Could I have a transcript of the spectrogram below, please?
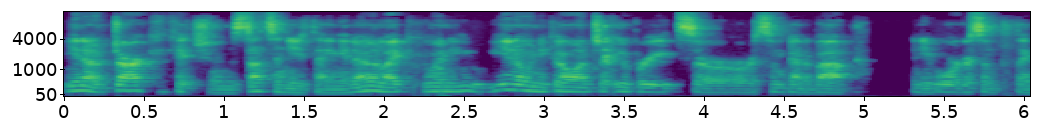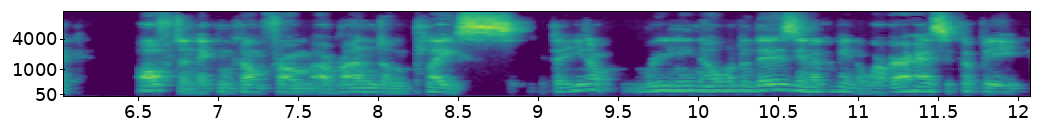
you know dark kitchens that's a new thing you know like when you you know when you go onto uber eats or, or some kind of app and you order something, often it can come from a random place that you don't really know what it is. You know, it could be in a warehouse, it could be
